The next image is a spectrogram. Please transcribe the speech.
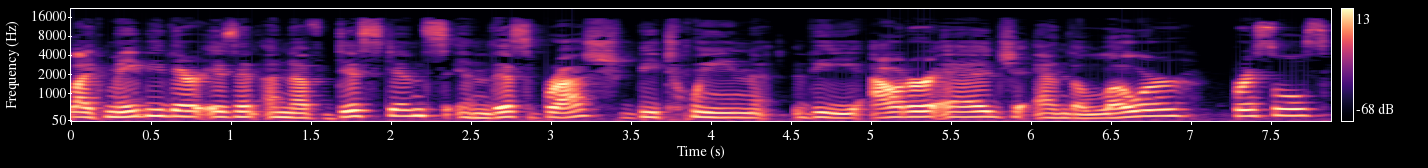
Like maybe there isn't enough distance in this brush between the outer edge and the lower bristles.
